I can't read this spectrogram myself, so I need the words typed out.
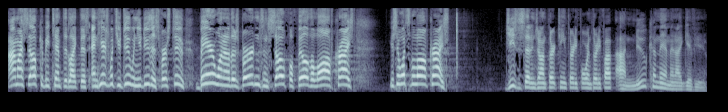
I myself could be tempted like this. And here's what you do when you do this. Verse 2 Bear one another's burdens and so fulfill the law of Christ. You say, What's the law of Christ? Jesus said in John 13, 34, and 35, A new commandment I give you,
